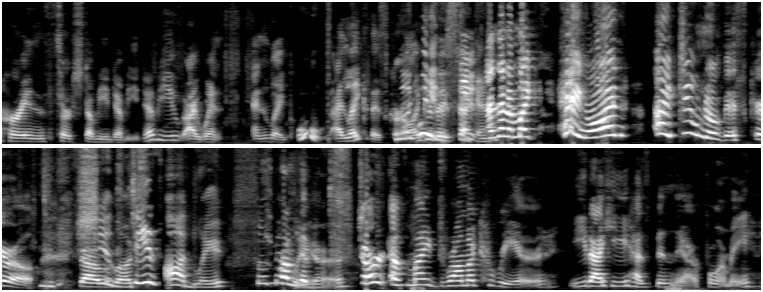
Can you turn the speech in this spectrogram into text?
her in search www i went and like ooh i like this girl like, wait a second. And then i'm like hang on i do know this girl. So she looks she's oddly familiar from the start of my drama career. Da-hee has been there for me.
